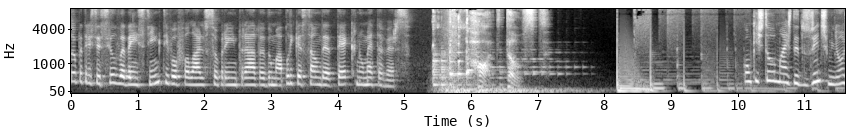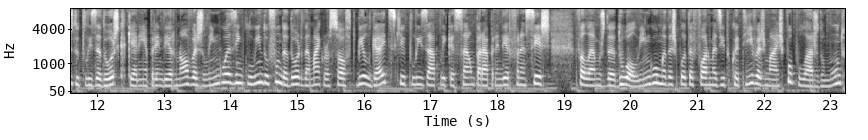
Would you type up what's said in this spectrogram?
Sou a Patrícia Silva da Instinct e vou falar-lhe sobre a entrada de uma aplicação da EdTech no metaverso. Hot Toast conquistou mais de 200 milhões de utilizadores que querem aprender novas línguas, incluindo o fundador da Microsoft, Bill Gates, que utiliza a aplicação para aprender francês. Falamos da Duolingo, uma das plataformas educativas mais populares do mundo,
